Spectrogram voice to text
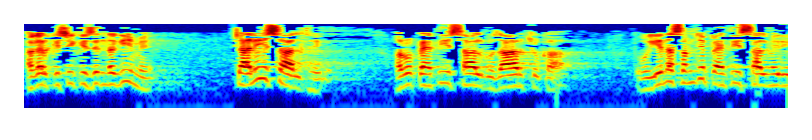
اگر کسی کی زندگی میں چالیس سال تھے اور وہ پینتیس سال گزار چکا، تو وہ یہ نہ سمجھے پینتیس سال میری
